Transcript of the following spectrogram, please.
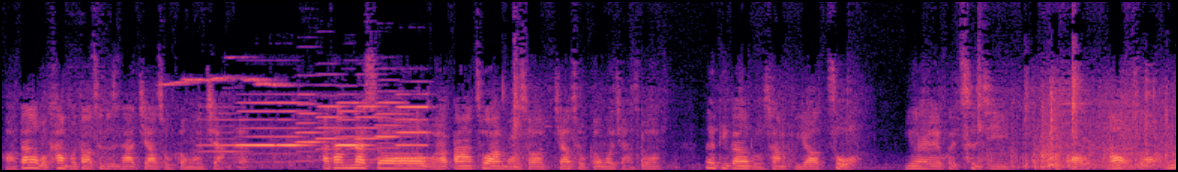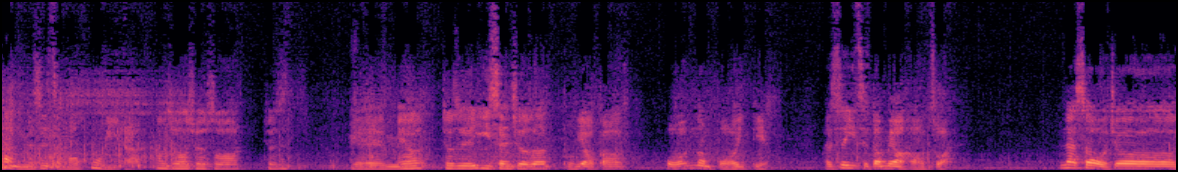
哦，当然我看不到，这个是他家属跟我讲的。那他们那时候我要帮他做按摩的时候，家属跟我讲说，那个地方乳疮不要做，因为会刺激。哦，然后我说，那你们是怎么护理的？他们说就是说，就是也没有，就是医生就是说涂药膏，薄弄薄一点，可是一直都没有好转。那时候我就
